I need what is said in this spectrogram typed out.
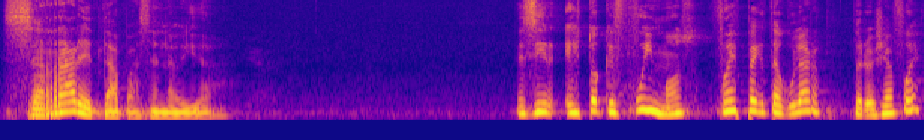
cerrar etapas en la vida. Es decir, esto que fuimos fue espectacular, pero ya fue.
